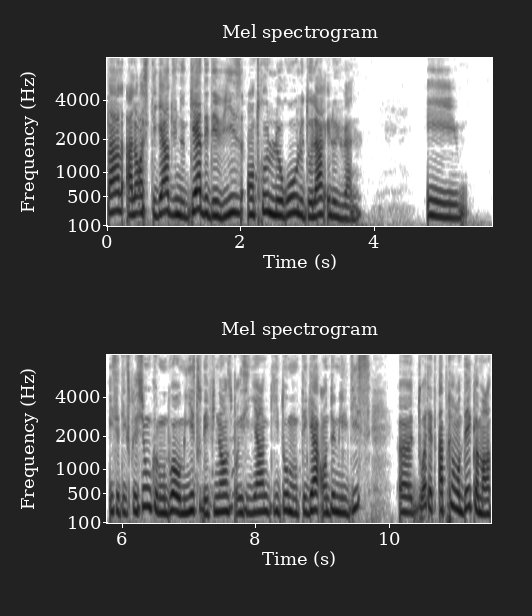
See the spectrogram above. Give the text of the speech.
parlent alors à cet égard d'une guerre des devises entre l'euro, le dollar et le yuan. Et, et cette expression que l'on doit au ministre des Finances brésilien Guido Montega en 2010 euh, doit être appréhendée comme un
